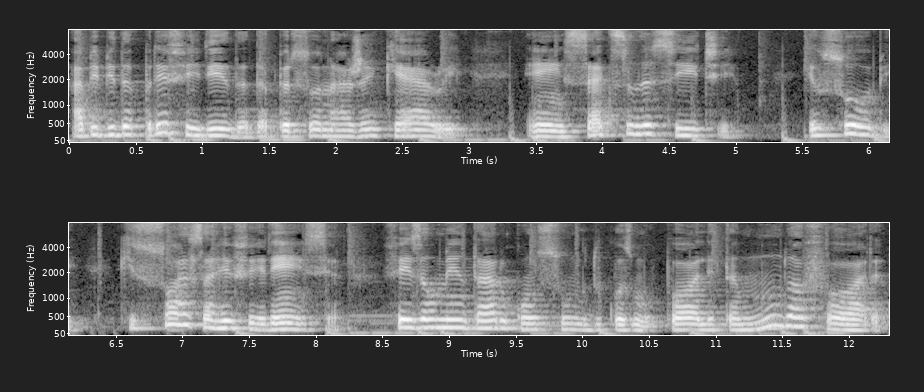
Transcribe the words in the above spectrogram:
a bebida preferida da personagem Carrie em Sex and the City. Eu soube que só essa referência fez aumentar o consumo do Cosmopolitan mundo afora,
